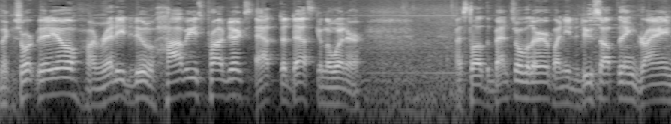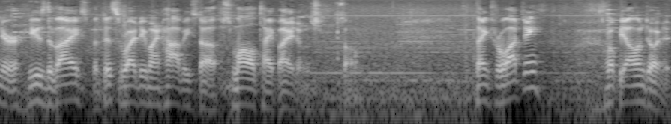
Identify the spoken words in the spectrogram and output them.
Make a short video, I'm ready to do hobbies projects at the desk in the winter. I still have the bench over there if I need to do something, grind or use the vise, but this is where I do my hobby stuff, small type items. So, thanks for watching. Hope you all enjoyed it.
